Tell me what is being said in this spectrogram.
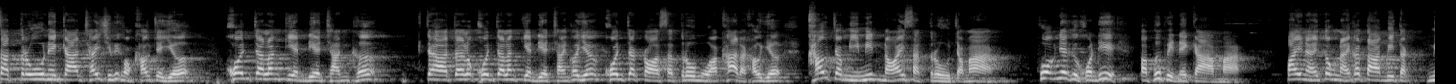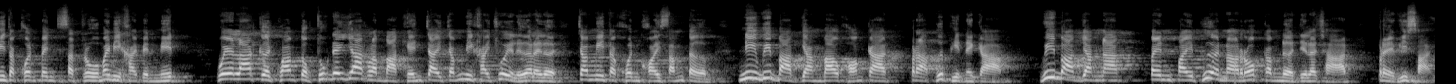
ศัตรูในการใช้ชีวิตของเขาจะเยอะ คนจะรังเกียจเดียดฉันเขาจะจะคนจะรังเกียจเดียดฉันเขาเยอะ คนจะก่อศัตรูหมู่อาฆาตกับเขาเยอะ เขาจะมีมิตรน้อยศัตรูจะมาก พวกนี้คือคนที่ประพฤติผิดในกามมา ไปไหนตรงไหนก็ตามมีแต่มีแต่คนเป็นศัตรูไม่มีใครเป็นมิตร เวลาเกิดความตกทุกข์ได้ยากลำบากเข็นใจ จะไม่มีใครช่วยเหลืออะไรเลย จะมีแต่คนคอยซ้ำเติม นี่วิบากอย่างเบาของการประพฤติผิดในกาม วิบากอย่างหนักเป็นไปเพื่อนรกกำเนิดเดรัจฉาน เปรตวิสัย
